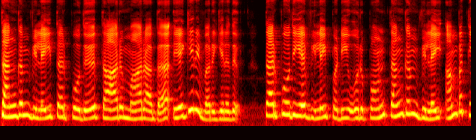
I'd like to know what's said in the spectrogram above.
தங்கம் விலை தற்போது தாறுமாறாக எகிரி வருகிறது. தற்போதைய விலைப்படி ஒரு பவுன் தங்கம் விலை ஐம்பத்தி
